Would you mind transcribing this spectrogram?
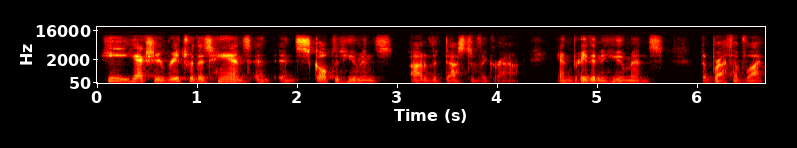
He, he actually reached with his hands and, and sculpted humans out of the dust of the ground and breathed into humans the breath of life.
